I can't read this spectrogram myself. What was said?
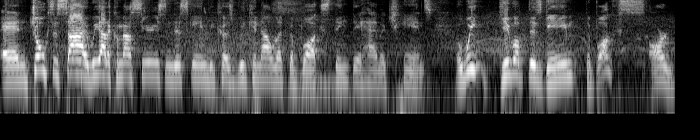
and jokes aside, we got to come out serious in this game because we cannot let the Bucks think they have a chance. If we give up this game, the Bucks are,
